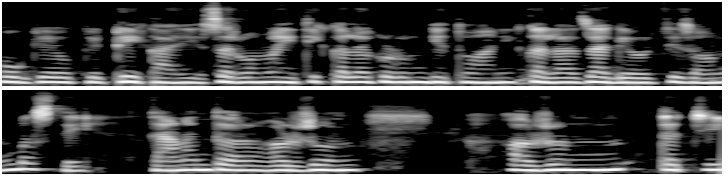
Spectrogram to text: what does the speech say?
ओके ओके ठीक आहे. सर्व माहिती कलाकडून घेतो आणि कला जागेवरती जाऊन बसते. त्यानंतर अर्जुन अर्जुन त्याची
